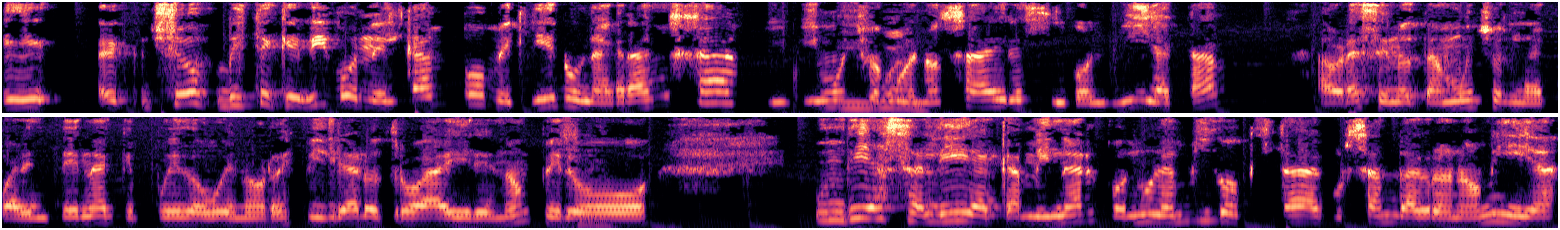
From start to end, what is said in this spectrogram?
eh, eh, yo, viste que vivo en el campo, me quiero una granja, viví mucho en Buenos Aires y volví acá ahora se nota mucho en la cuarentena que puedo, bueno, respirar otro aire, ¿no? Pero un día salí a caminar con un amigo que estaba cursando agronomía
